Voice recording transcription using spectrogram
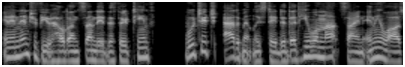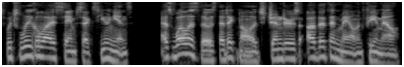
In an interview held on Sunday the 13th, Vucic adamantly stated that he will not sign any laws which legalize same sex unions, as well as those that acknowledge genders other than male and female.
